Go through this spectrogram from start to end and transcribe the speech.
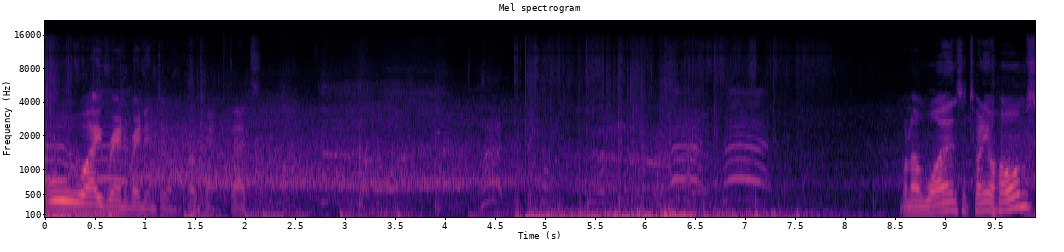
Oh, I ran right into him. Okay, that's. One on one, Antonio Holmes.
